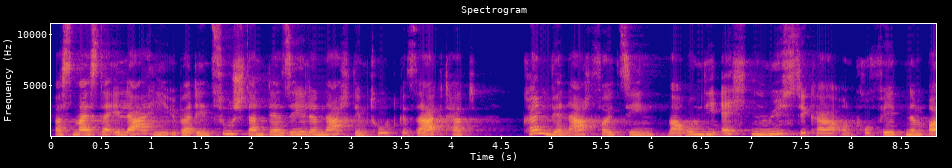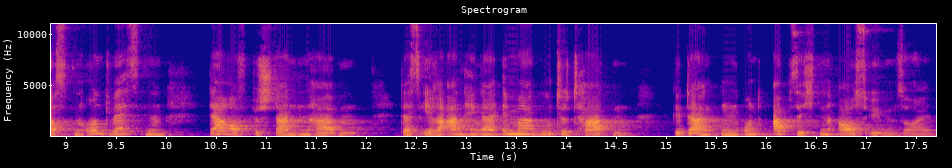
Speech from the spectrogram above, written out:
was Meister Elahi über den Zustand der Seele nach dem Tod gesagt hat, können wir nachvollziehen, warum die echten Mystiker und Propheten im Osten und Westen darauf bestanden haben, dass ihre Anhänger immer gute Taten, Gedanken und Absichten ausüben sollen.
